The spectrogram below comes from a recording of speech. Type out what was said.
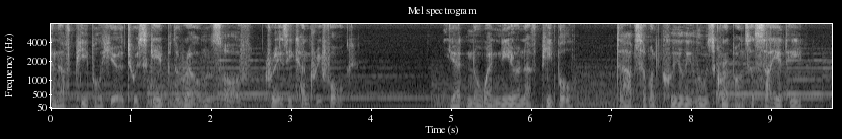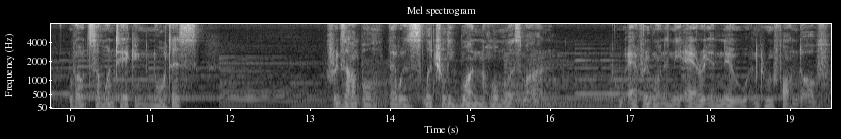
enough people here to escape the realms of crazy country folk, yet nowhere near enough people to have someone clearly lose grip on society without someone taking notice. For example, there was literally one homeless man who everyone in the area knew and grew fond of,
